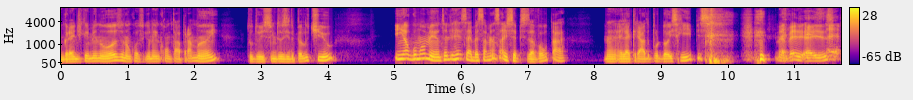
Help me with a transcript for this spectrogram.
um grande criminoso, não conseguiu nem contar para a mãe, tudo isso induzido pelo tio. Em algum momento ele recebe essa mensagem: você precisa voltar. Né? Ele é criado por dois hippies. Né? é isso. É.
